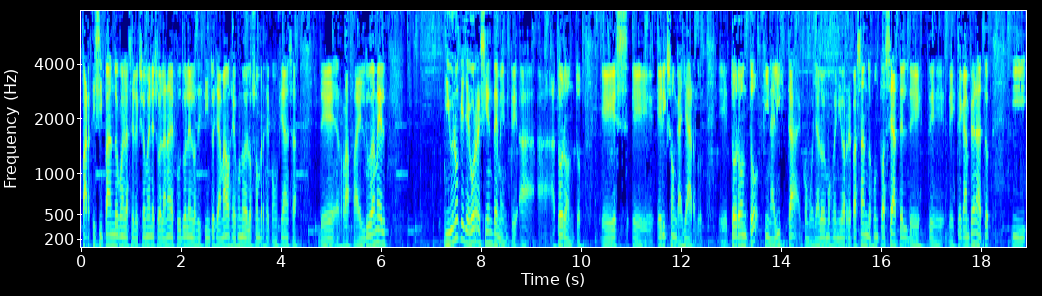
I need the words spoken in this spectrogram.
participando con la selección venezolana de fútbol en los distintos llamados, es uno de los hombres de confianza de Rafael Dudamel. Y uno que llegó recientemente a, Toronto es eh, Erickson Gallardo. Eh, Toronto, finalista, como ya lo hemos venido repasando, junto a Seattle de este, de este campeonato. Y,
